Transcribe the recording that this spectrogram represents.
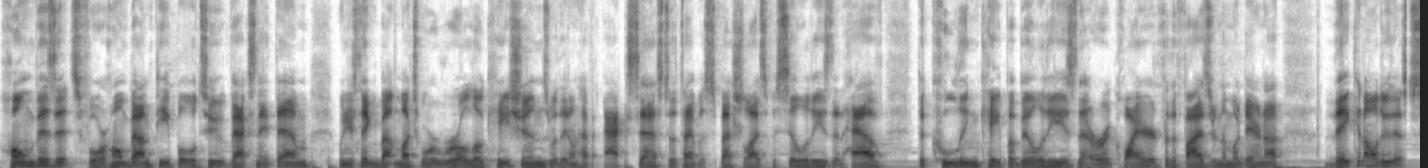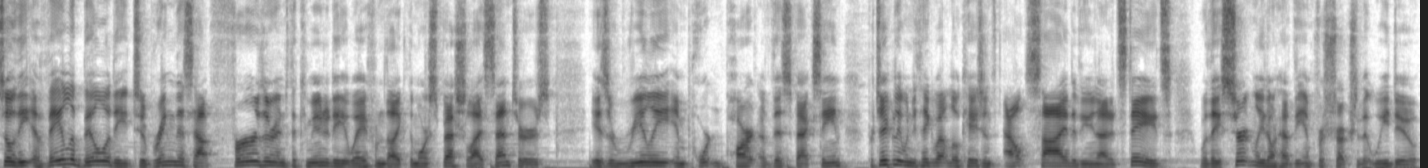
home visits for homebound people to vaccinate them, when you're thinking about much more rural locations where they don't have access to the type of specialized facilities that have the cooling capabilities that are required for the Pfizer and the Moderna, they can all do this. So the availability to bring this out further into the community away from the, like the more specialized centers is a really important part of this vaccine, particularly when you think about locations outside of the United States where they certainly don't have the infrastructure that we do.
